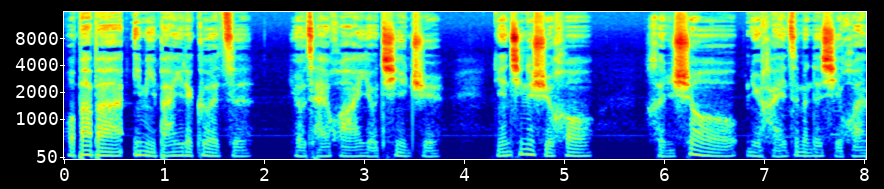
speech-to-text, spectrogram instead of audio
我爸爸一米八一的个子，有才华，有气质，年轻的时候很受女孩子们的喜欢。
